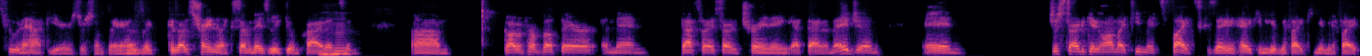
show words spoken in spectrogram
two and a half years or something. I was like because I was training like seven days a week doing privates mm-hmm. and um, got my purple belt there, and then that's when I started training at the MMA gym and just started getting all my teammates fights because they, hey, can you get me a fight? Can you get me a fight?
